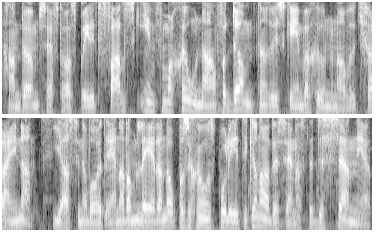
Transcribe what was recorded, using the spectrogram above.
Han döms efter att ha spridit falsk information när han fördömt den ryska invasionen av Ukraina. Yassin har varit en av de ledande oppositionspolitikerna det senaste decenniet.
